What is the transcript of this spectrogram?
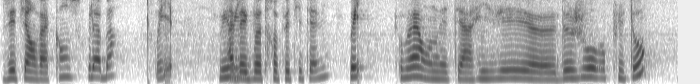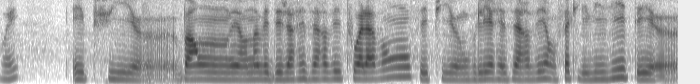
Vous étiez en vacances, vous, là-bas? Oui. Avec oui. votre petite amie? Oui. Ouais, on était arrivés euh, deux jours plus tôt. Oui. Et puis, euh, bah, on, avait déjà réservé tout à l'avance. Et puis, on voulait réserver en fait les visites et, euh,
